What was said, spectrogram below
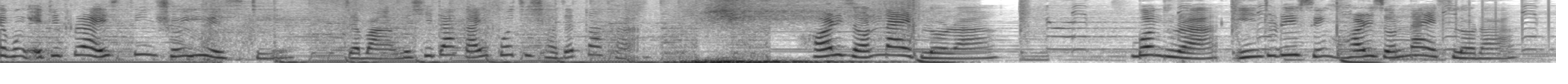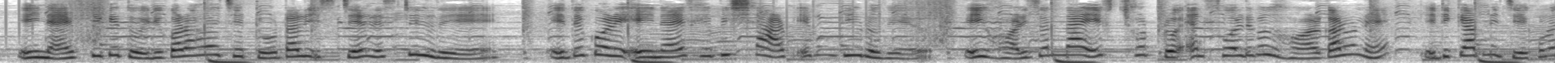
এবং এটির প্রাইস তিনশো ইউএসডি যা বাংলাদেশি টাকায় পঁচিশ হাজার টাকা। হরিজন নাইফলোরা বন্ধুরা ইন্ট্রোডিউসিং হরিজন নাইফলোরা এই নাইফটিকে তৈরি করা হয়েছে টোটাল স্টেনলেস স্টিল দিয়ে। এতে করে এই নাইফ হেভি শার্প এবং ডিউরেবল এই হরিজন নাইফ ছোট্ট অ্যান্ড ফোল্ডেবল হওয়ার কারণে এটিকে আপনি যে কোনো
